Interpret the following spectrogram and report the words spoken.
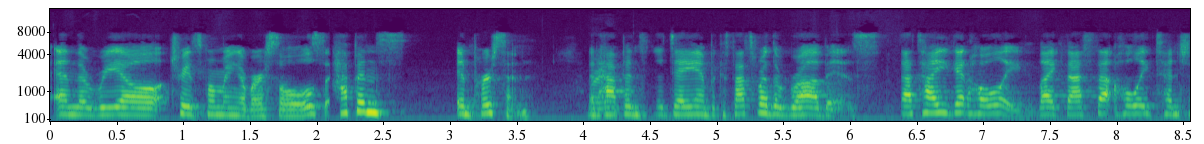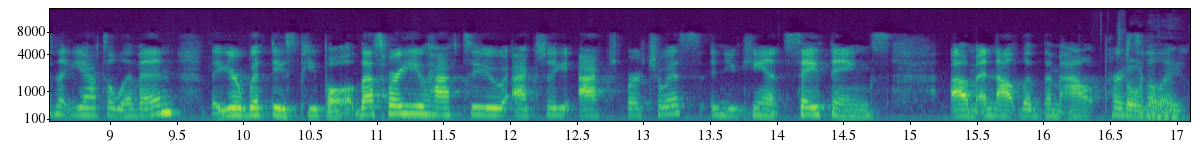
and the real transforming of our souls happens in person. It Right. happens the day in because that's where the rub is. That's how you get holy. Like that's that holy tension that you have to live in that you're with these people. That's where you have to actually act virtuous and you can't say things um, and not live them out personally. Totally.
